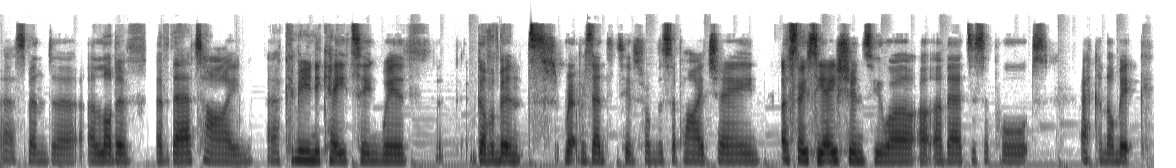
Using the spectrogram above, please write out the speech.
uh, spend a, a, lot of, of their time uh, communicating with government representatives from the supply chain, associations who are, are, are there to support economic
